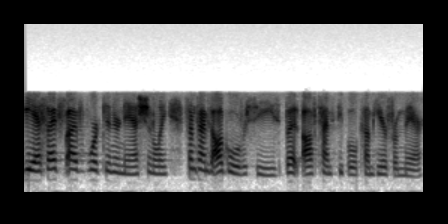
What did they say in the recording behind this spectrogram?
Yes, I've I've worked internationally. Sometimes I'll go overseas, but oftentimes people will come here from there,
